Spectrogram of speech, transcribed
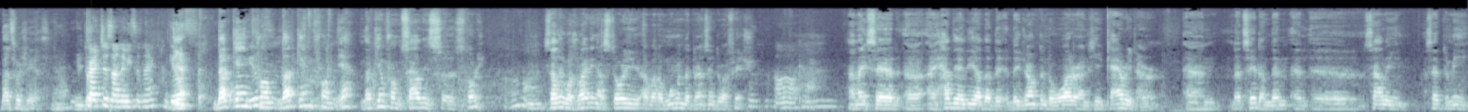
That's who she is. You know. Scratches on Elisa's neck. Gills. Yeah, that came Gills? from that came from yeah that came from Sally's uh, story. Oh. Sally was writing a story about a woman that turns into a fish, Oh, okay. and I said uh, I had the idea that they, they jumped in the water and he carried her, and that's it. And then uh, uh, Sally said to me,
